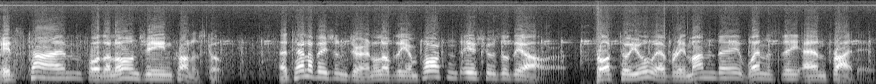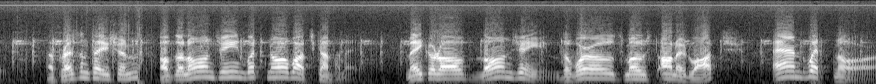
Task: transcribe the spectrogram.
It's time for the Longines Chronoscope, a television journal of the important issues of the hour, brought to you every Monday, Wednesday, and Friday. A presentation of the Longines Wittnauer Watch Company, maker of Longines, the world's most honored watch, and Wittnauer,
